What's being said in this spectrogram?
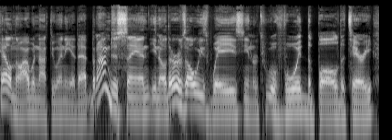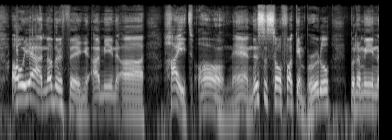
Hell no, I would not do any of that. But I'm just saying, you know, there is always ways, you know, to avoid the balditary. Oh yeah, another thing. I mean, uh, height. Oh man, this is so fucking brutal. But I mean,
